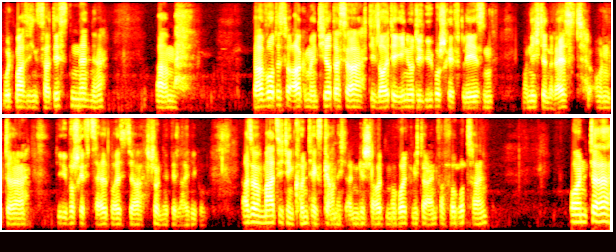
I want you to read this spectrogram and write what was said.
mutmaßlichen Sadisten nenne, ähm, da wurde so argumentiert, dass ja die Leute eh nur die Überschrift lesen und nicht den Rest. Und äh, die Überschrift selber ist ja schon eine Beleidigung. Also man hat sich den Kontext gar nicht angeschaut. Man wollte mich da einfach verurteilen. Und äh,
